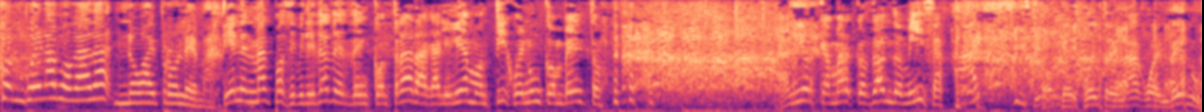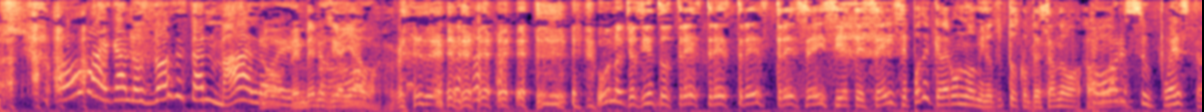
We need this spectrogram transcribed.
Con buena abogada no hay problema. Tienen más posibilidades de encontrar a Galilea Montijo en un convento. A Niorca Marcos dando misa. O que encuentren agua en Venus. Oh my God, los dos están mal No, hoy. en Venus sí hay No. agua. 1-800-333-3676. ¿Se puede quedar unos minutitos contestando? a Por supuesto.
